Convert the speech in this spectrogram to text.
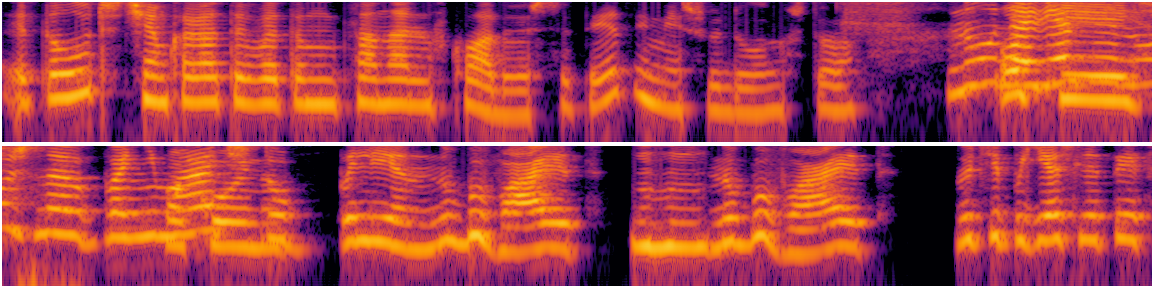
Это лучше, чем когда ты в это эмоционально вкладываешься. Ты это имеешь в виду? Ну что? Ну, наверное, Окей, нужно понимать, спокойно. что, блин, ну, бывает. Мгм. Ну, бывает. Ну, типа, если ты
